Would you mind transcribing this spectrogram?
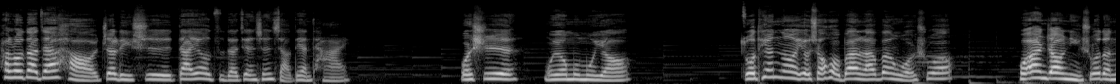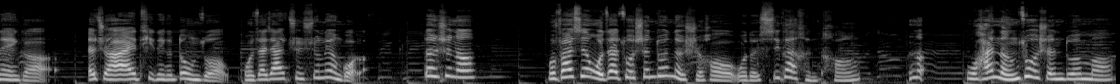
Hello，大家好，这里是大柚子的健身小电台，我是木油木木油。昨天呢，有小伙伴来问我说，我按照你说的那个 H I I T 那个动作，我在家去训练过了，但是呢，我发现我在做深蹲的时候，我的膝盖很疼，那我还能做深蹲吗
